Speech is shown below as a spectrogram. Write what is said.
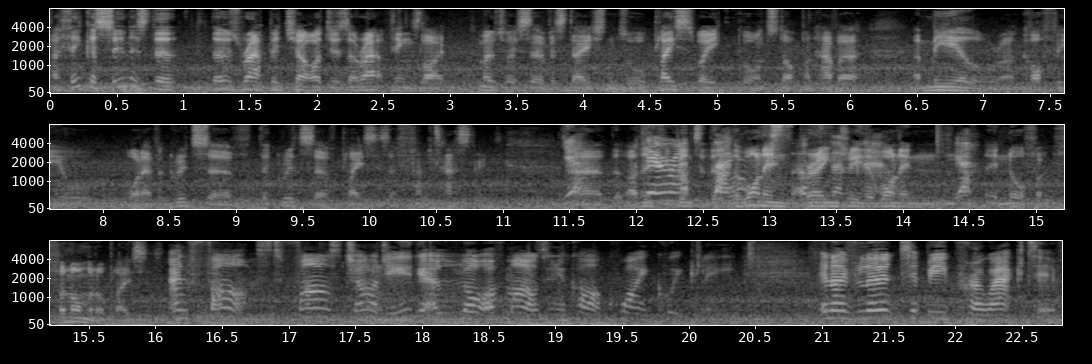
I think as soon as the those rapid chargers are at things like motorway service stations or places where you can go and stop and have a, a meal or a coffee or whatever, Gridserve, the Gridserve places are fantastic. yeah. Uh, the- I don't There think are you've been to the, the one in Braintree, the one in Yeah. in Norfolk, phenomenal places. and fast, fast charging. You get a lot of miles in your car quite quickly. And I've learnt to be proactive.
